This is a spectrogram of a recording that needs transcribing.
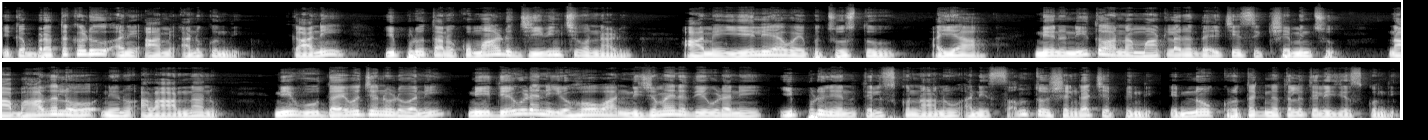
ఇక బ్రతకడు అని ఆమె అనుకుంది. కానీ ఇప్పుడు తన కుమారుడు జీవించి ఉన్నాడు. ఆమె ఏలియా వైపు చూస్తూ అయ్యా నేను నీతో అన్న మాటలను దయచేసి క్షమించు. నా బాధలో నేను అలా అన్నాను. నీవు దైవజనుడు అని నీ దేవుడని యహోవా నిజమైన దేవుడని ఇప్పుడు నేను తెలుసుకున్నాను అని సంతోషంగా చెప్పింది. ఎన్నో కృతజ్ఞతలు తెలియజేసుకుంది.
